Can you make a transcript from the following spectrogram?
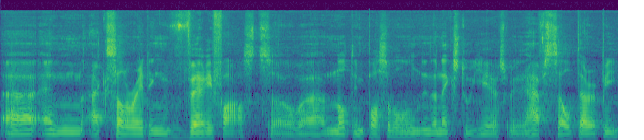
-hmm. and accelerating very fast. So uh, not impossible. In the next two years, we have cell therapy.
